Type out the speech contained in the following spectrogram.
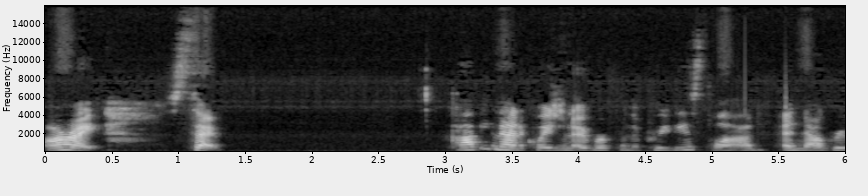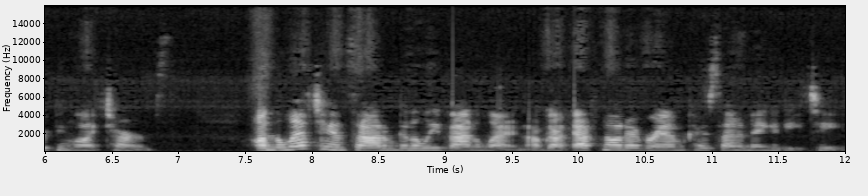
All right, so copying that equation over from the previous slide and now grouping like terms. On the left-hand side, I'm going to leave that alone. I've got f naught over m cosine omega dt.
